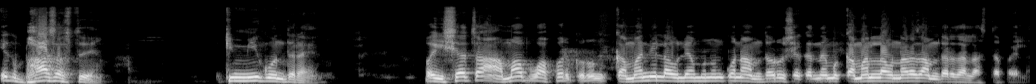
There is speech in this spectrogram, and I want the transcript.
एक भास असतोय की मी कोणतर आहे. पैशाचा आमाप वापर करून कमानी लावल्या म्हणून कोण आमदार होऊ शकत नाही. मग कमान लावणाराच आमदार झाला असता पहिला.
